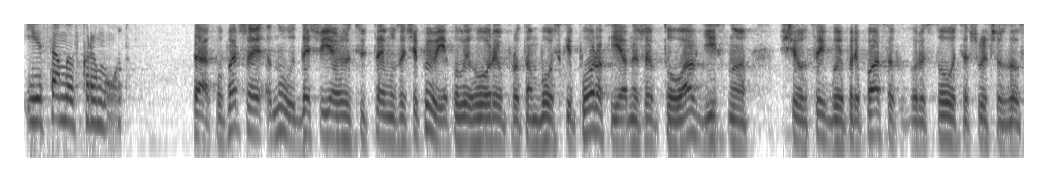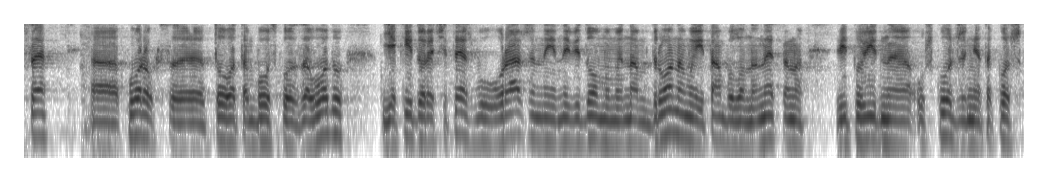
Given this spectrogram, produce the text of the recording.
і саме в Криму. Так, по-перше, ну дещо я вже цю тему зачепив. Я коли говорив про тамбовський порох, я не жартував. Дійсно, що в цих боєприпасах використовується швидше за все е, порох з е, того тамбовського заводу, який, до речі, теж був уражений невідомими нам дронами, і там було нанесено відповідне ушкодження також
